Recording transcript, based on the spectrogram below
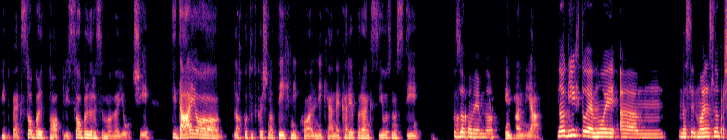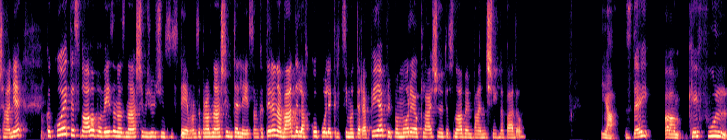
feedback, so bolj topli, so bolj razumevajoči, ti dajo lahko tudi kakšno tehniko ali nekaj, ne, kar je pri anksioznosti. Zelo um, pomembno. pomemben, ja. No, glih to je moj, um, nasled, moje naslednje vprašanje. Kako je tesnoba povezana z našim živčnim sistemom, zapravo z našim telesom? Katere navade lahko, poleg recimo terapije, pripomorejo k lajšanju tesnobe in paničnih napadov? Ja, zdaj, um, kaj ful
